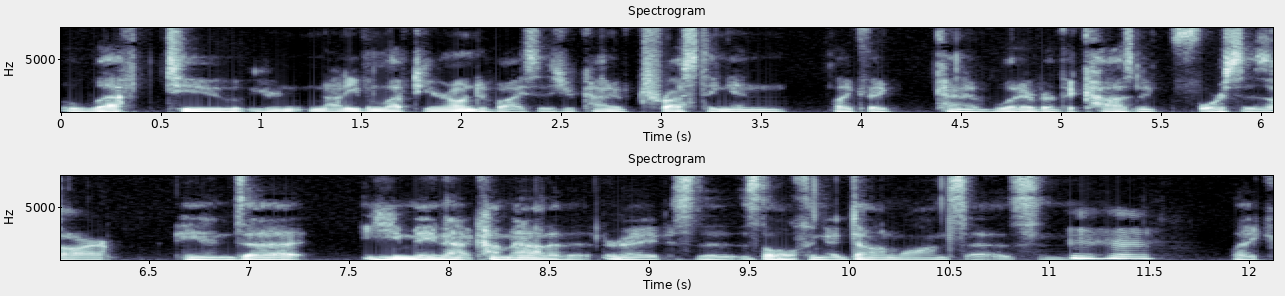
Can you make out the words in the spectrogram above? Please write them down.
left to, you're not even left to your own devices. You're kind of trusting in like the kind of whatever the cosmic forces are. And, uh, you may not come out of it, right? It's the, it's the whole thing that Don Juan says. And Like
